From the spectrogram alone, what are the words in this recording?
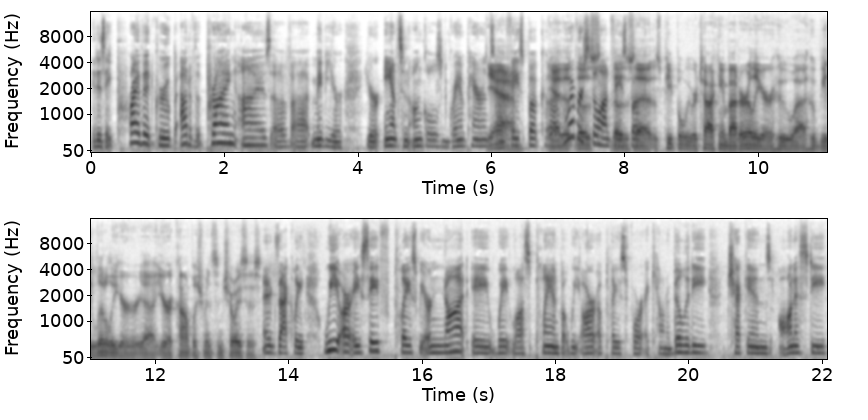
It is a private group out of the prying eyes of uh, maybe your, your aunts and uncles and grandparents Yeah. on Facebook, uh, Yeah, whoever's those- still on those, Facebook. Uh, those people we were talking about earlier who uh, who belittle your uh, your accomplishments and choices. Exactly. We are a safe place. We are not a weight loss plan, but we are a place for accountability, check ins, honesty,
